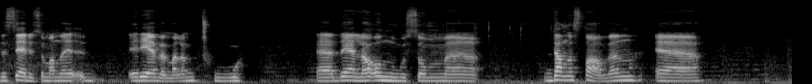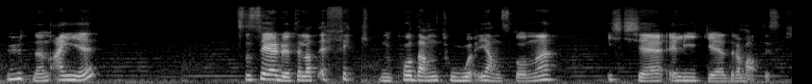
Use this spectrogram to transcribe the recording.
Det ser ut som han er revet mellom to eh, deler, og nå som eh, denne staven er uten en eier så ser det ut til at effekten på de to gjenstående ikke er like dramatisk.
